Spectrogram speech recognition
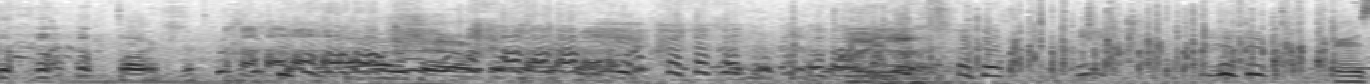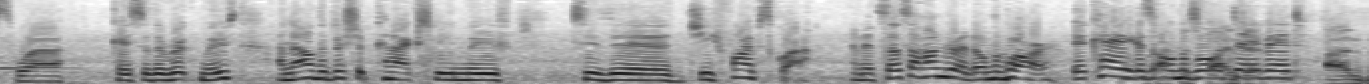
okay, Here's where okay, so the rook moves, and now the bishop can actually move to the g5 square, and it says 100 on the bar. Okay, it's on the board, finds it. David. And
